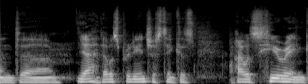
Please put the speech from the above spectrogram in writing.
and um, yeah, that was pretty interesting because I was hearing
